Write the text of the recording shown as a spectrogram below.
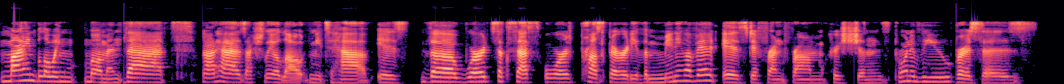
mind blowing moment that God has actually allowed me to have is the word success or prosperity. The meaning of it is different from Christians' point of view versus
